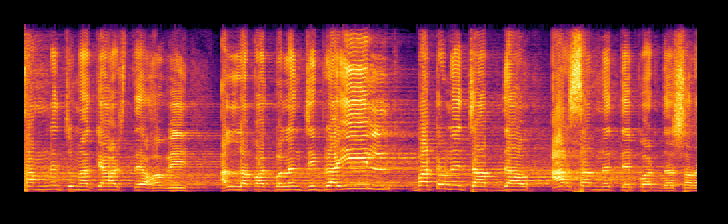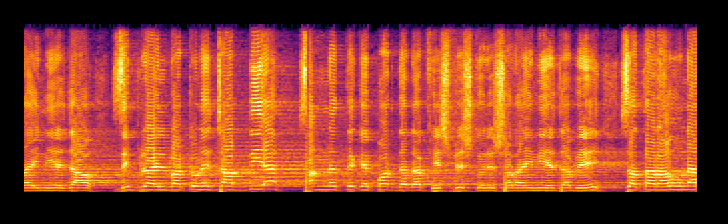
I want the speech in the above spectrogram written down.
সামনে তোমাকে আসতে হবে আল্লাহ পাক বলেন, জিব্রাইল বাটনে চাপ দাও আর সামনেতে পর্দা সরাই নিয়ে যাও। জিব্রাইল বাটনে চাপ দিয়ে সামনের থেকে পর্দাটা ফিসফিস করে সরাই নিয়ে যাবে। সাতারাউনা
